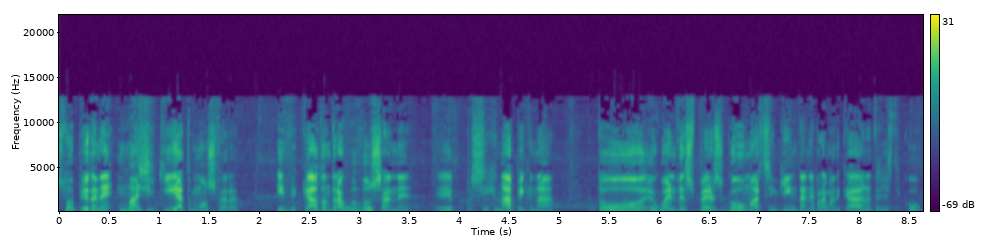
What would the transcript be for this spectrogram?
Στο οποίο ήταν μαγική η ατμόσφαιρα. Ειδικά όταν τραγουδούσαν ε, συχνά πυκνά το When the Spurs Go Marching In ήταν πραγματικά ανατριχιαστικό.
